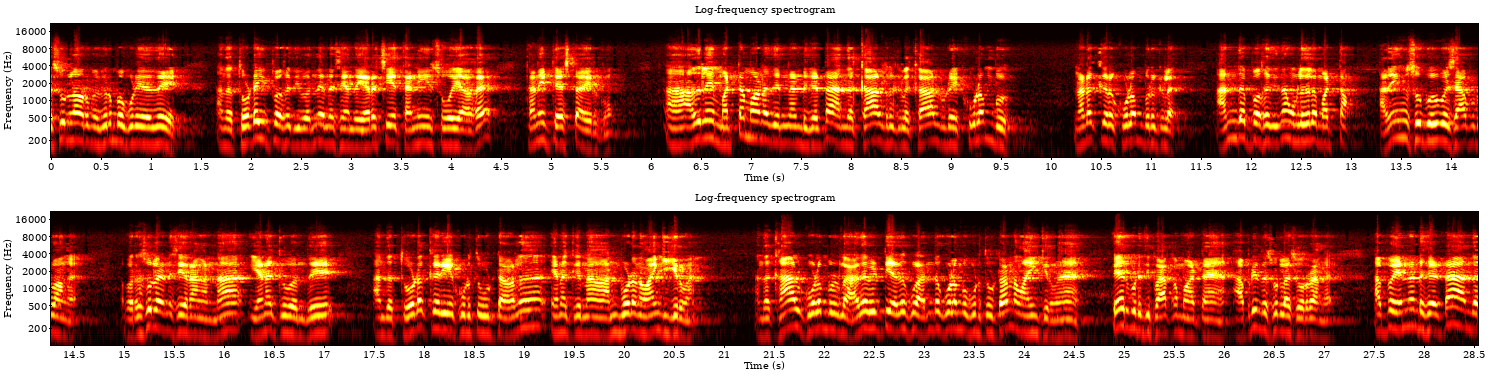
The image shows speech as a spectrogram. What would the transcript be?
ரசூல்லாம் ரொம்ப விரும்பக்கூடியது அந்த தொடை பகுதி வந்து என்ன செய்ய அந்த இறைச்சியை தனி சுவையாக தனி டேஸ்ட்டாக இருக்கும். அதுலேயும் மட்டமானது என்னன்னு கேட்டால் அந்த கால் இருக்குல்ல காலுடைய குழம்பு நடக்கிற குழம்பு இருக்குல்ல அந்த பகுதி தான் உள்ளதில் மட்டம். அதையும் சூப்பு போய் சாப்பிடுவாங்க. அப்போ ரசூலா என்ன செய்கிறாங்கன்னா எனக்கு வந்து அந்த தொடக்கறியை கொடுத்து விட்டாலும் எனக்கு நான் அன்போடு நான் வாங்கிக்கிருவேன். அந்த கால் குழம்பு இருக்குல்ல அதை வெட்டி அதை அந்த குழம்பு கொடுத்து விட்டாலும் நான் வாங்கிக்கிருவேன். வேறுபடுத்தி பார்க்க மாட்டேன் அப்படின்னு ரசூல்லா சொல்கிறாங்க அப்போ என்னென்னு கேட்டால் அந்த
